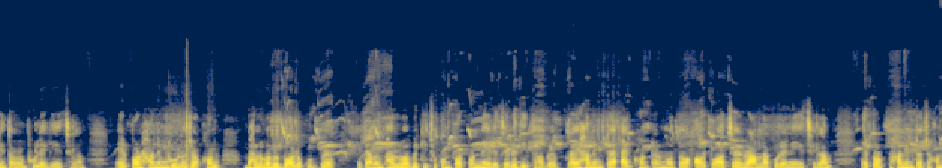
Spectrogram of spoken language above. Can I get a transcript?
কিন্তু আমি ভুলে গিয়েছিলাম। এরপর হালিমগুলো যখন ভালোভাবে বলক উঠবে এটা আমি ভালোভাবে কিছুক্ষণ পরপর নেড়ে চেড়ে দিতে হবে। প্রায় হালিমটা এক ঘণ্টার মতো অল্প আছে রান্না করে নিয়েছিলাম। এরপর হালিমটা যখন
